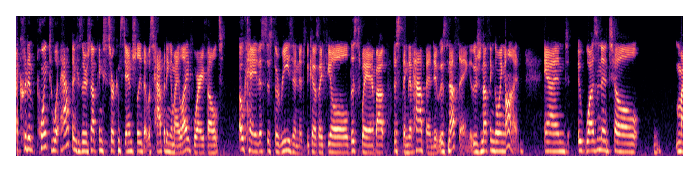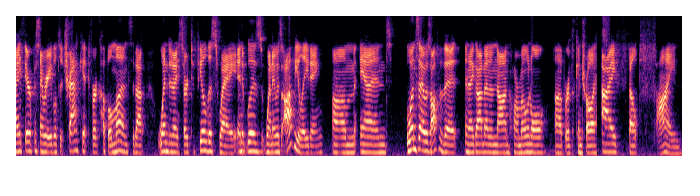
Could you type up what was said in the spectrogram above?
I couldn't point to what happened because there's nothing circumstantially that was happening in my life where I felt okay, this is the reason. It's because I feel this way about this thing that happened. It was nothing. There's nothing going on. And it wasn't until my therapist and I were able to track it for a couple months about when did I start to feel this way. And it was when I was ovulating. Um, and once I was off of it and I got on a non hormonal uh, birth control, I felt fine.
